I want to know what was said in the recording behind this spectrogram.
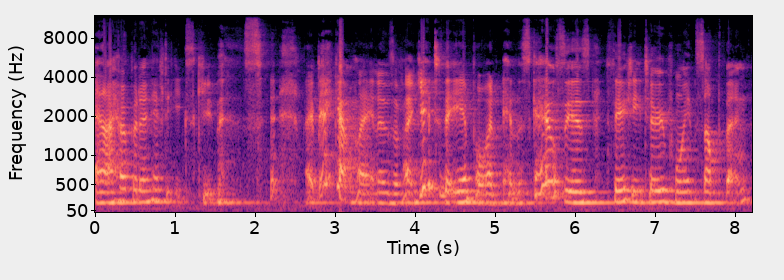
and I hope I don't have to execute this. my backup plan is if I get to the airport and the scale says 32 point something,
